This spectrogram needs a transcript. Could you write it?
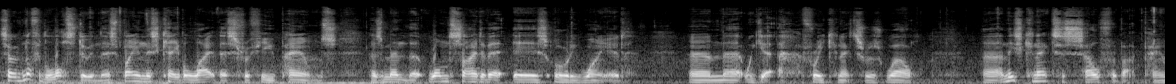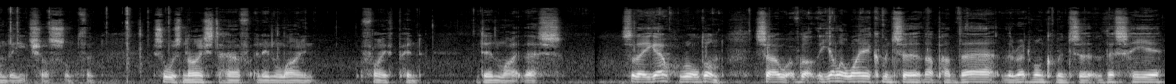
So I've nothing lost doing this. Buying this cable like this for a few pounds has meant that one side of it is already wired, and uh, we get a free connector as well. Uh, and these connectors sell for about a pound each or something. It's always nice to have an inline 5 pin DIN like this. So there you go, we're all done. So I've got the yellow wire coming to that pad there, the red one coming to this here,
